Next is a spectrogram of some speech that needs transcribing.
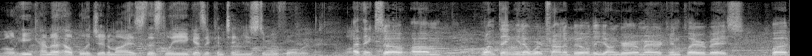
Will he kind of help legitimize this league as it continues to move forward? I think so. Um, one thing, you know, we're trying to build a younger American player base, but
